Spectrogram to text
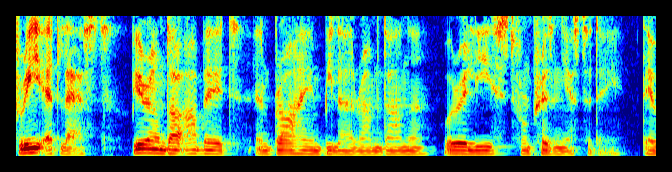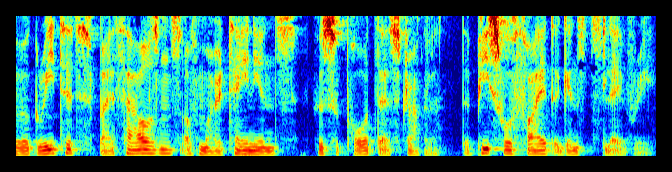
Free at last. Biram Dah Abeid and Brahim Bilal Ramdhane were released from prison yesterday. They were greeted by thousands of Mauritanians who support their struggle, the peaceful fight against slavery.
